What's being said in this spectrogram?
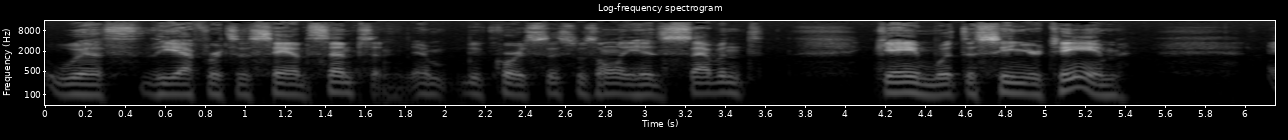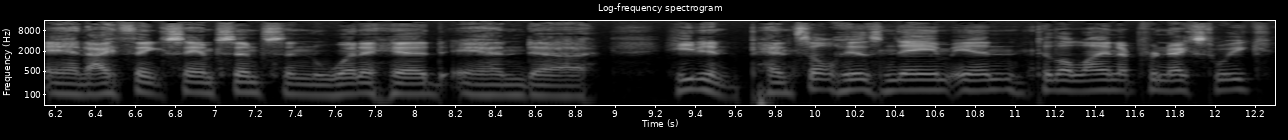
with the efforts of Sam Simpson. And of course, this was only his seventh game with the senior team, and I think Sam Simpson went ahead and uh, he didn't pencil his name in to the lineup for next week.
